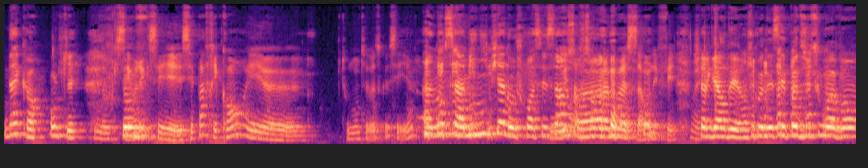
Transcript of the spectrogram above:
D'accord, ok. Donc c'est vrai que c'est c'est pas fréquent et euh, tout le monde sait pas ce que c'est. Hein. Ah non, c'est un mini piano, je crois, c'est ça. Oui, ça ressemble un peu à ça, en effet. Ouais. J'ai regardé, hein, je connaissais pas du tout avant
